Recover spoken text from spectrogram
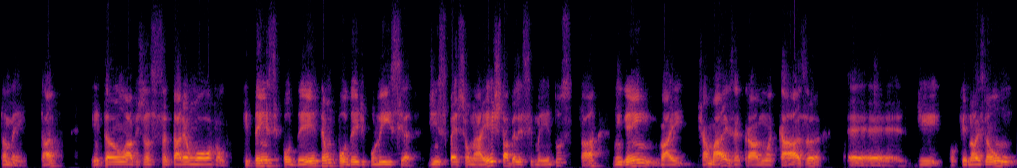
também, tá? Então, a vigilância sanitária é um órgão que tem esse poder, tem um poder de polícia de inspecionar estabelecimentos, tá? Ninguém vai jamais entrar numa casa é, de, porque nós não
